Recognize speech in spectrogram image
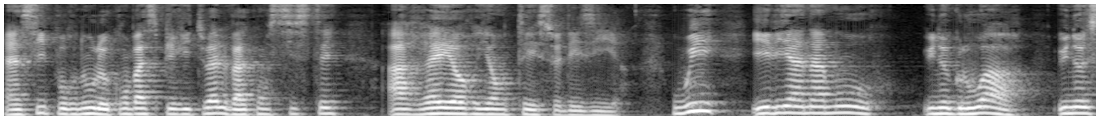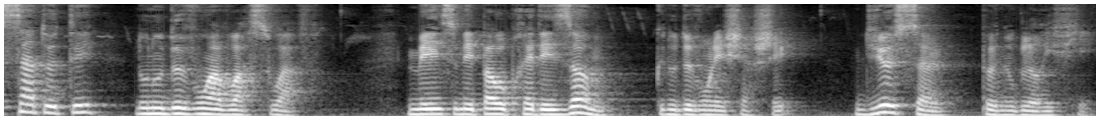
Ainsi pour nous le combat spirituel va consister à réorienter ce désir. Oui, il y a un amour, une gloire, une sainteté dont nous devons avoir soif. Mais ce n'est pas auprès des hommes que nous devons les chercher. Dieu seul peut nous glorifier.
